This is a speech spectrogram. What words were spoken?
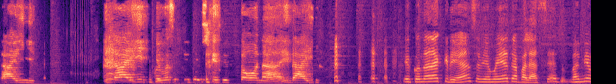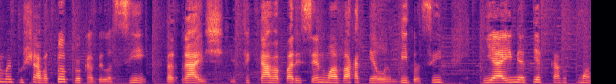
Daí. E daí? Que você vê esquisitona. E daí? Eu, quando era criança, minha mãe ia trabalhar cedo, mas minha mãe puxava tanto meu cabelo assim, para trás, e ficava parecendo uma vaca tinha lambido assim. E aí minha tia ficava com uma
